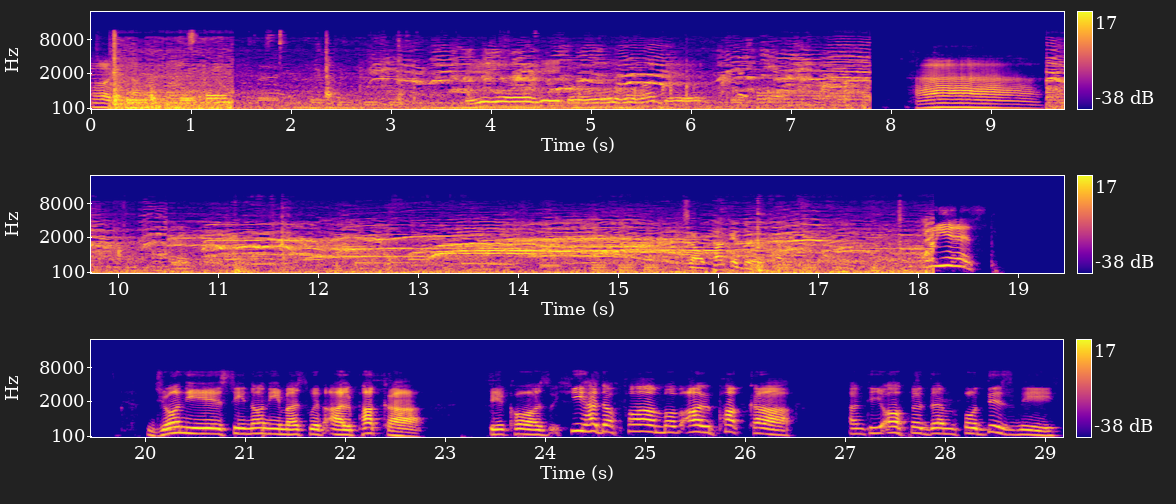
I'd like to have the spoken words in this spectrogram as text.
What the- Here we go again. Ah. It's alpaca day. Oh yes! Johnny is synonymous with alpaca because he had a farm of alpaca and he offered them for Disney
